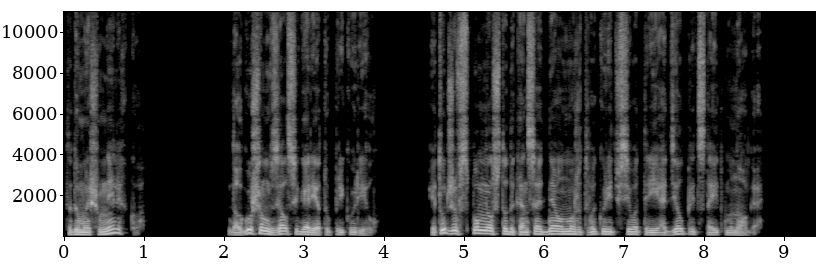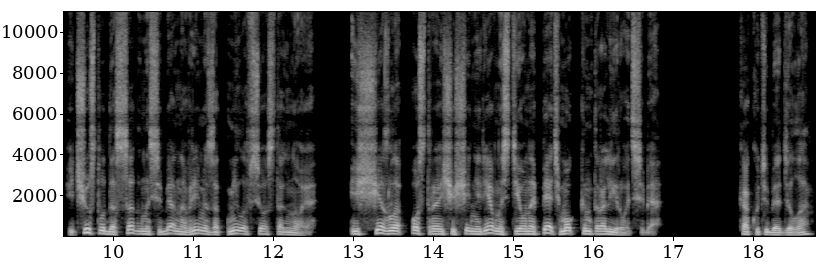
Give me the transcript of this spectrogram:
Ты думаешь, мне легко? Долгушин взял сигарету, прикурил. И тут же вспомнил, что до конца дня он может выкурить всего три, а дел предстоит много. И чувство досады на себя на время затмило все остальное. Исчезло острое ощущение ревности, и он опять мог контролировать себя. «Как у тебя дела?»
